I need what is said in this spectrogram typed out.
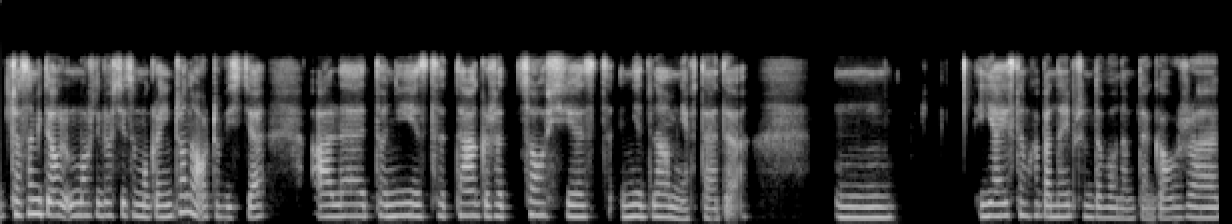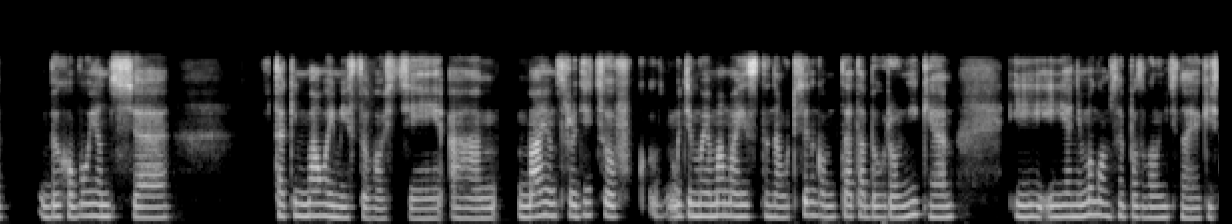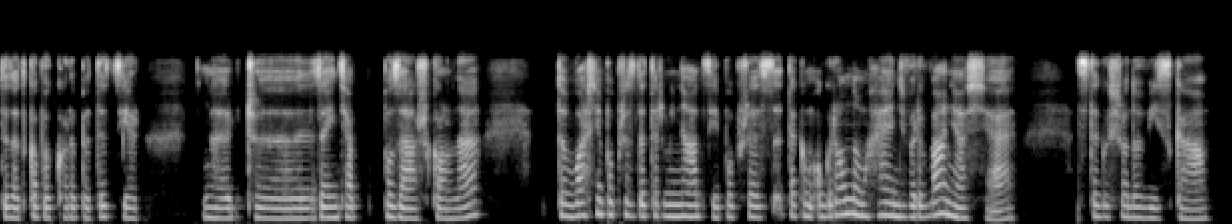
Czasami te możliwości są ograniczone, oczywiście, ale to nie jest tak, że coś jest nie dla mnie wtedy. Um, ja jestem chyba najlepszym dowodem tego, że wychowując się takiej małej miejscowości, mając rodziców, gdzie moja mama jest nauczycielką, tata był rolnikiem i, i ja nie mogłam sobie pozwolić na jakieś dodatkowe korepetycje e, czy zajęcia pozaszkolne, to właśnie poprzez determinację, poprzez taką ogromną chęć wyrwania się z tego środowiska,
